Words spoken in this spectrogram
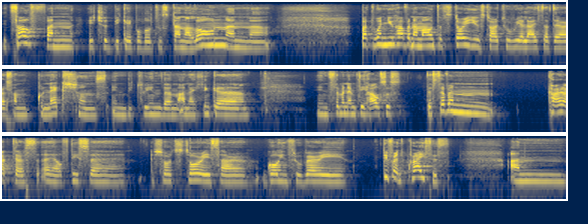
itself and it should be capable to stand alone and uh, but when you have an amount of story you start to realize that there are some connections in between them. And i think uh, in seven empty houses the seven characters uh, of these uh, short stories are going through very different crises and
